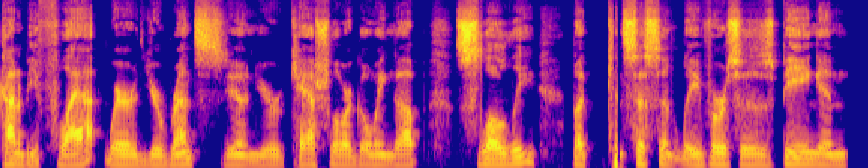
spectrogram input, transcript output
kind of be flat where your rents and your cash flow are going up slowly but consistently versus being in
